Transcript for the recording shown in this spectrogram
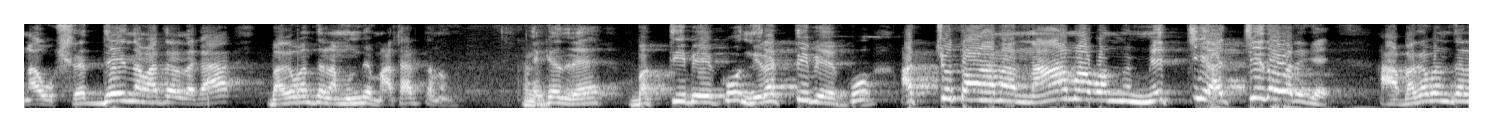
ನಾವು ಶ್ರದ್ಧೆಯಿಂದ ಮಾತಾಡಿದಾಗ ಭಗವಂತ ನಮ್ಮ ಮುಂದೆ ಮಾತಾಡ್ತಾನ. ಯಾಕೆಂದ್ರೆ ಭಕ್ತಿ ಬೇಕು ನಿರಕ್ತಿ ಬೇಕು ಅಚ್ಚುತಾನ ನಾಮವನ್ನು ಮೆಚ್ಚಿ ಹಚ್ಚಿದವರಿಗೆ ಆ ಭಗವಂತನ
